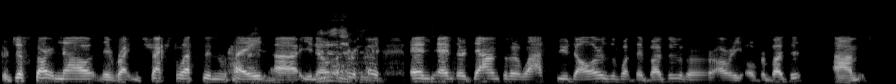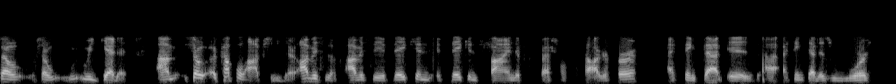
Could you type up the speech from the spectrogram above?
they're just starting out. They're writing checks left and right, uh, you know, right? and and they're down to their last few dollars of what they budgeted. Or they're already over budget. Um, so so we get it. Um, so a couple options there. Obviously, look, obviously, if they can if they can find a professional photographer I think that is uh, I think that is worth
